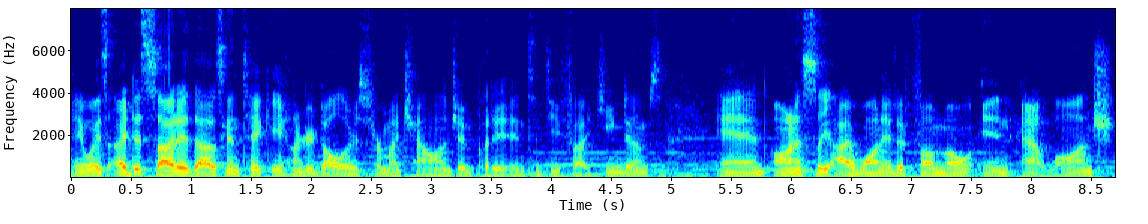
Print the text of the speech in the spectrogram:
Anyways, I decided that I was gonna take $800 for my challenge and put it into DeFi Kingdoms. And honestly, I wanted a FOMO in at launch,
